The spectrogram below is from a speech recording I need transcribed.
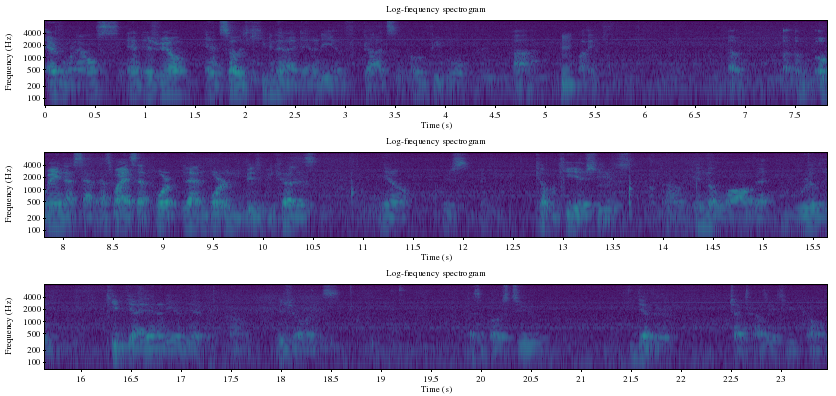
everyone else and Israel, and so keeping that identity of God's own people, uh, Hmm. like of obeying that Sabbath. That's why it's that, por- that important is because you know there's a couple key issues um, in the law that really keep the identity of the um, Israelites as opposed to the other Gentiles, I you call them.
